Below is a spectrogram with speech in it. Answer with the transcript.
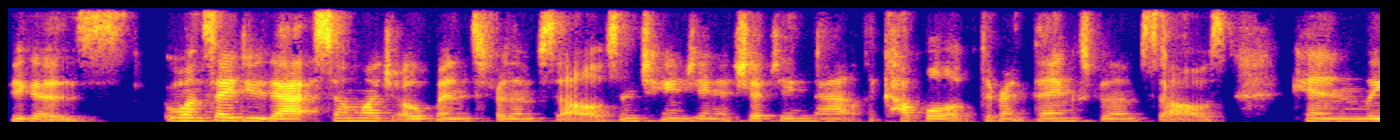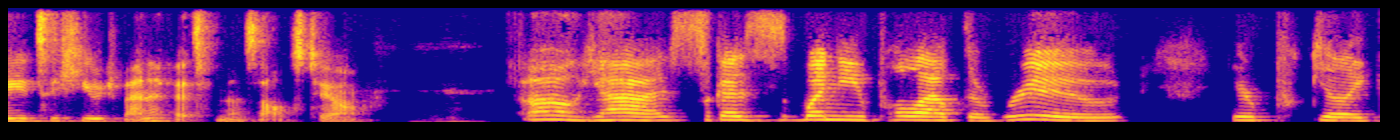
Because once I do that, so much opens for themselves and changing and shifting that like couple of different things for themselves can lead to huge benefits for themselves too. Oh yeah, because when you pull out the root, you're like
